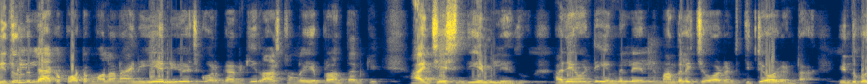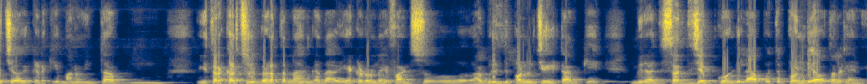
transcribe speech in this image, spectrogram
నిధులు లేకపోవటం వలన ఆయన ఏ నియోజకవర్గానికి రాష్ట్రంలో ఏ ప్రాంతానికి ఆయన చేసింది ఏమీ లేదు. అదేమంటే ఎమ్మెల్యేలని మందలిచ్చేవాడంటే తిట్టేవాడంట. ఎందుకు వచ్చావు ఇక్కడికి? మనం ఇంత ఇతర ఖర్చులు పెడుతున్నాం కదా ఎక్కడున్నాయి ఫండ్స్? అభివృద్ధి పనులు చేయటానికి మీరు అది సర్ది చెప్పుకోండి లేకపోతే పండి అవతల కానీ.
